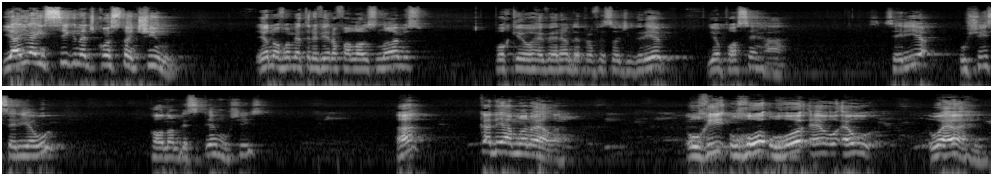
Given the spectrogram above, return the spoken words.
E aí a insígnia de Constantino. Eu não vou me atrever a falar os nomes, porque o reverendo é professor de grego e eu posso errar. Seria, o X seria o? Qual o nome desse termo, o X? Hã? Cadê a Manuela? O, ri, o ro, o ro é, o, é o, o R.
